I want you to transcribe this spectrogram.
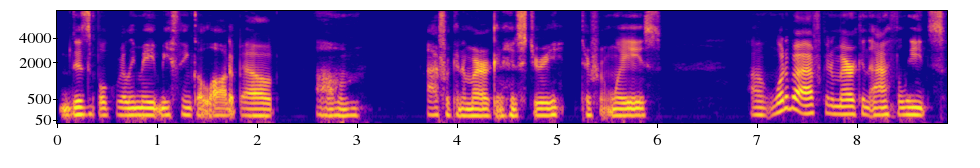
this book really made me think a lot about um, African American history, different ways. Uh, what about African American athletes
